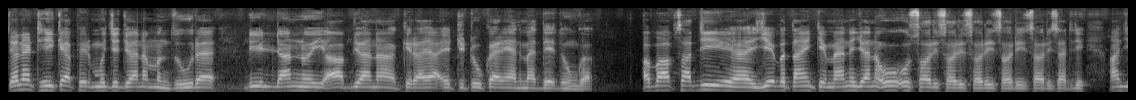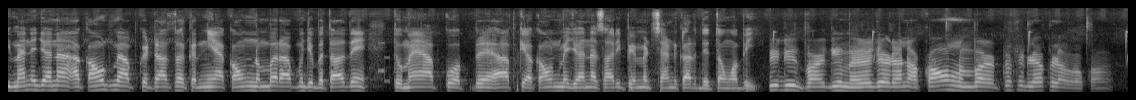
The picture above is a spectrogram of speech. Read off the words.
चलें, ठीक है, फिर मुझे जो है ना मंजूर है। डील डन हुई। आप जो है ना, किराया एट्टी टू कह रहे हैं तो मैं दे दूँगा। अब आप सर जी ये बताएँ कि मैंने जो है ना ओ ओ sorry sorry sorry sorry sorry sir ji. हाँ जी मैंने जो है ना अकाउंट में आपके ट्रांसफ़र करनी है। अकाउंट नंबर आप मुझे बता दें तो मैं आपको अपने आपके अकाउंट में जो है ना सारी पेमेंट सेंड कर देता हूँ अभी। जी भाई जी मेरा जो है ना अकाउंट नंबर लिख लो अकाउंट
